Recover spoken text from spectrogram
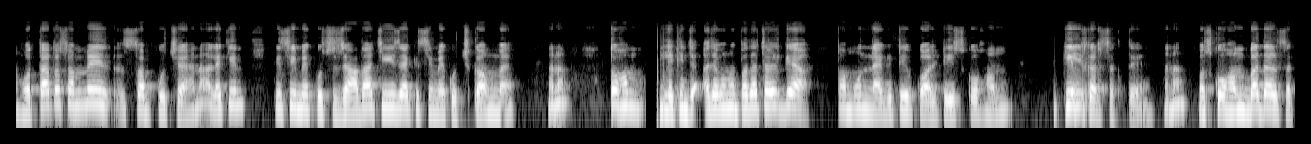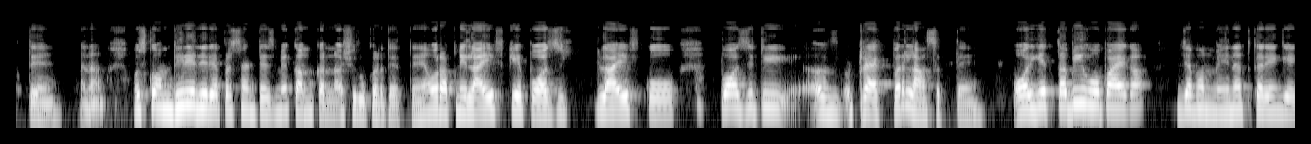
होता तो सब में सब कुछ है ना, लेकिन किसी में कुछ ज़्यादा चीज़ है, किसी में कुछ कम है है ना तो हम, लेकिन जब हमें पता चल गया तो हम उन नेगेटिव क्वालिटीज को हम किल कर सकते हैं, है ना, उसको हम बदल सकते हैं, है ना, उसको हम धीरे धीरे परसेंटेज में कम करना शुरू कर देते हैं और अपनी लाइफ के पॉजिटिव लाइफ को पॉजिटिव ट्रैक पर ला सकते हैं। और ये तभी हो पाएगा जब हम मेहनत करेंगे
